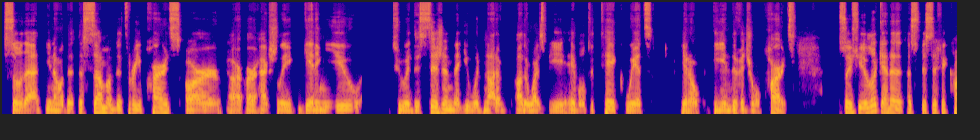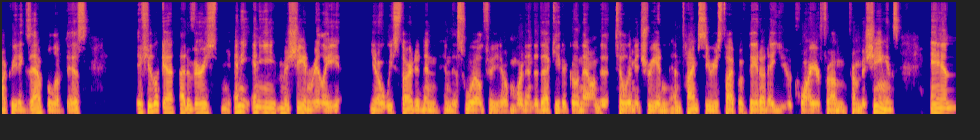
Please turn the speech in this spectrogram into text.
so that you know the, the sum of the three parts are, are are actually getting you to a decision that you would not have otherwise be able to take with you know the individual parts. So if you look at a, a specific concrete example of this if you look at, at a very any any machine really you know we started in in this world for you know more than a decade ago now in the telemetry and, and time series type of data that you acquire from from machines. And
